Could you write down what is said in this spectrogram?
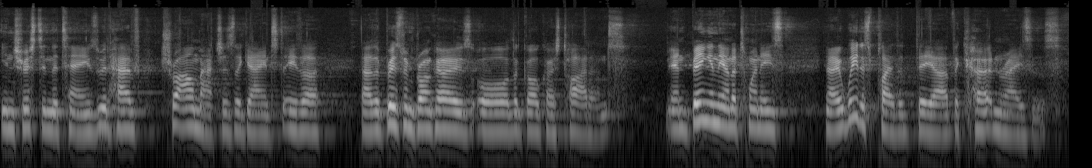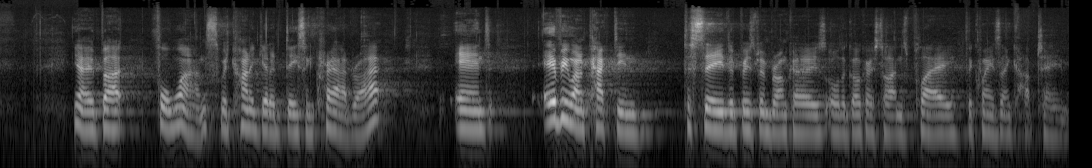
interest in the teams, we'd have trial matches against either uh, the Brisbane Broncos or the Gold Coast Titans. And being in the under 20s, you know, we just play the, the, uh, the curtain raisers. You know, but for once, we'd kind of get a decent crowd, right? And everyone packed in to see the Brisbane Broncos or the Gold Coast Titans play the Queensland Cup team.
